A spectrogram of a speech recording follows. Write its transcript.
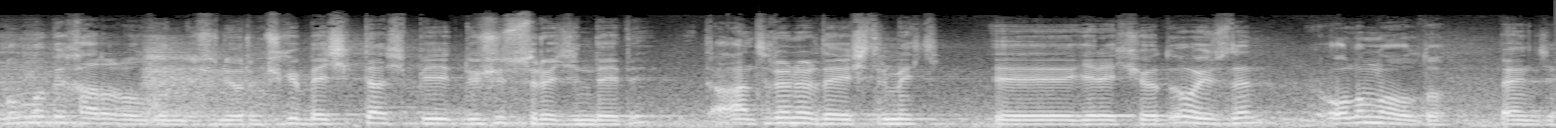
Olumlu bir karar olduğunu düşünüyorum. Çünkü Beşiktaş bir düşüş sürecindeydi. Antrenör değiştirmek e, gerekiyordu. O yüzden olumlu oldu bence.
